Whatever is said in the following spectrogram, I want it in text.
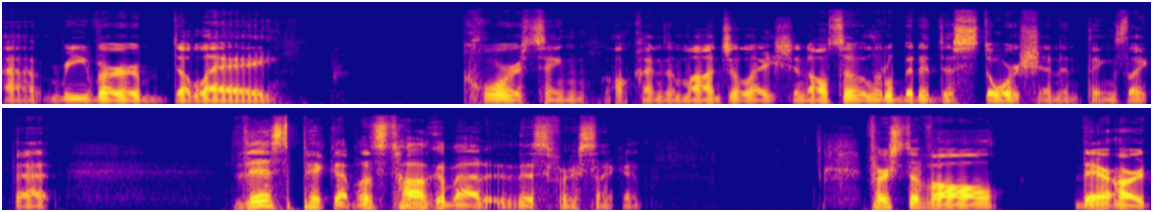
uh, reverb, delay, chorusing, all kinds of modulation, also a little bit of distortion and things like that. This pickup, let's talk about this for a second. First of all, there are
